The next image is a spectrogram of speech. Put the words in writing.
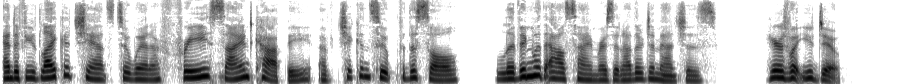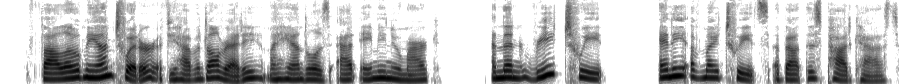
And if you'd like a chance to win a free signed copy of Chicken Soup for the Soul Living with Alzheimer's and Other Dementias, here's what you do. Follow me on Twitter if you haven't already. My handle is at Amy Newmark. And then retweet any of my tweets about this podcast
